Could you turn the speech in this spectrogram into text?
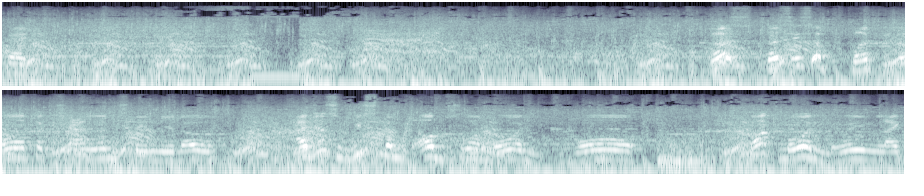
Okay. This, this is a bit more of a challenge than, you know, I just wish the mobs were more, more, not more annoying, like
